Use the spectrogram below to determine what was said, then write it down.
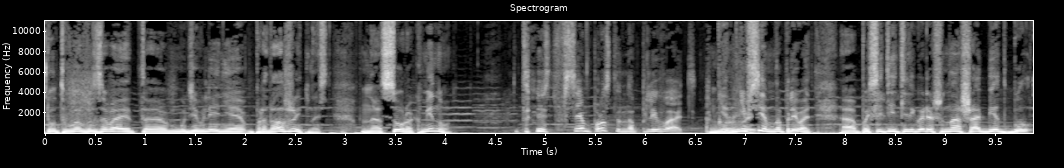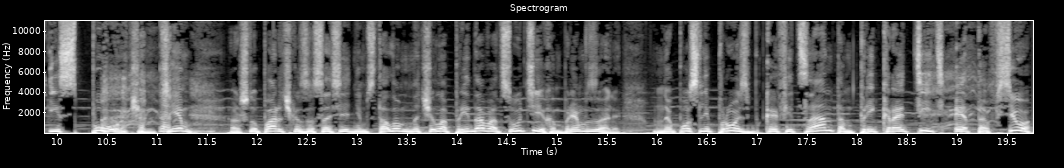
Тут вы- вызывает э, удивление продолжительность. На 40 минут. То есть всем просто наплевать. Нет, не всем наплевать. А, Посетители говорят, что наш обед был испорчен тем, что парочка за соседним столом начала предаваться утехам прямо в зале. После просьб к официантам прекратить это все,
